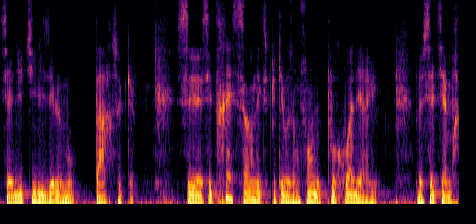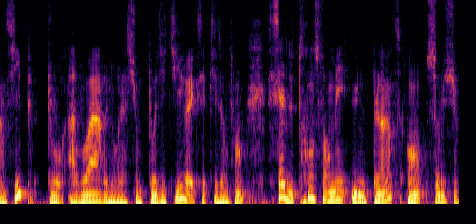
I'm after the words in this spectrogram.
c'est d'utiliser le mot parce que. C'est très sain d'expliquer aux enfants le pourquoi des règles. Le septième principe, pour avoir une relation positive avec ses petits-enfants, c'est celle de transformer une plainte en solution.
